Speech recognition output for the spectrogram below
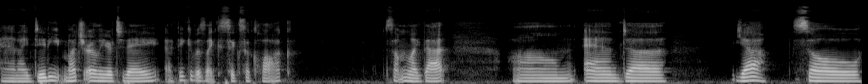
And I did eat much earlier today. I think it was like six o'clock, something like that. Um, and uh, yeah, so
